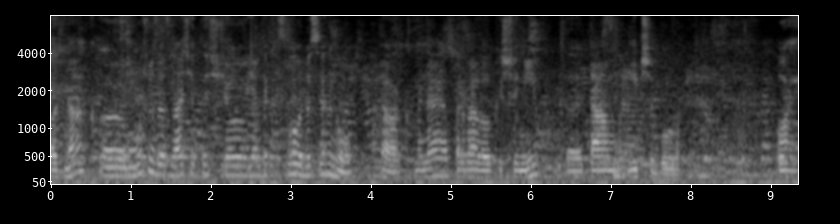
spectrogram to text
Однак е, можу зазначити, що я таки свого досягнув. Так, мене перевели у Кишинів, е, там ліпше було. Ой,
